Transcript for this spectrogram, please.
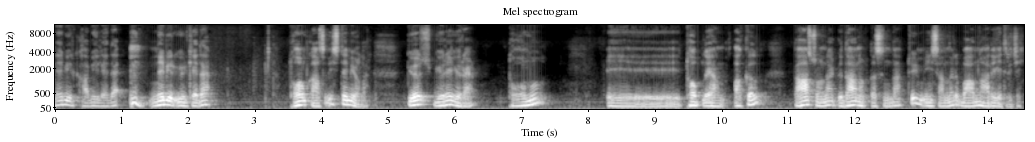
Ne bir kabilede ne bir ülkede tohum kalsın istemiyorlar. Göz göre göre tohumu e, toplayan akıl daha sonra gıda noktasında tüm insanları bağımlı hale getirecek.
